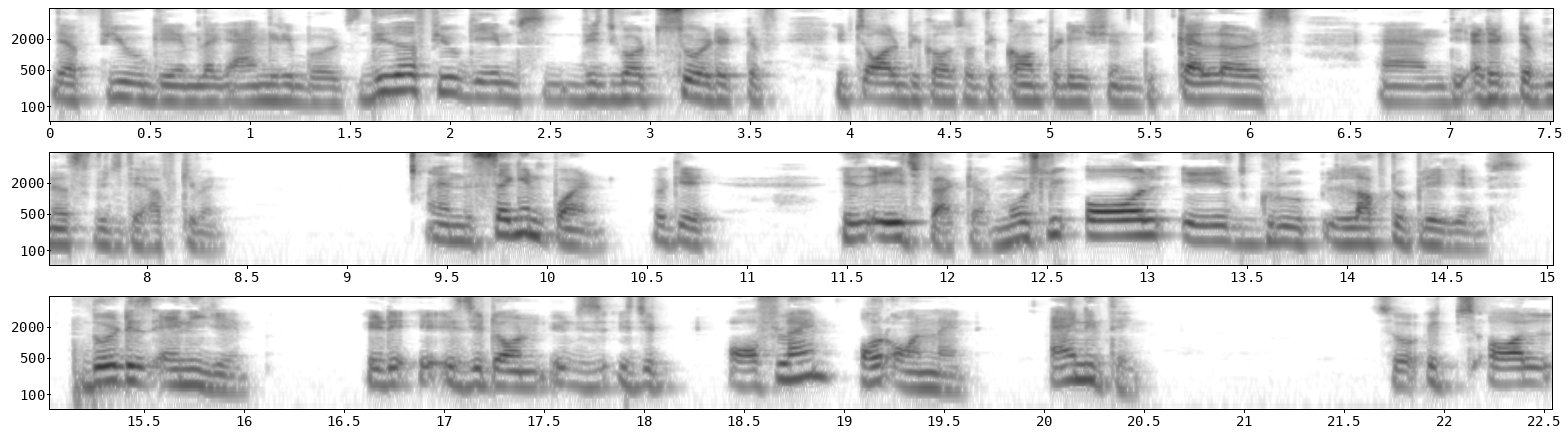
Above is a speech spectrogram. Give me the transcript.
There are few games like angry birds. These are few games which got so addictive. It's all because of the competition the colors and the addictiveness which they have given. And the second point okay is age factor. Mostly all age group love to play games. Though it is any game. It is it on is, is it offline or online? Anything so it's all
